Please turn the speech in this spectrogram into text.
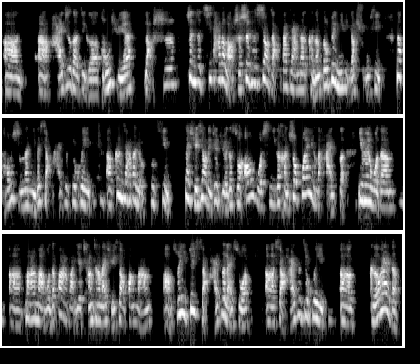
啊啊孩子的这个同学、老师，甚至其他的老师，甚至校长，大家呢可能都对你比较熟悉。那同时呢，你的小孩子就会呃更加的有自信，在学校里就觉得说，哦，我是一个很受欢迎的孩子，因为我的啊妈妈、我的爸爸也常常来学校帮忙啊，所以对小孩子来说啊，小孩子就会呃格外的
